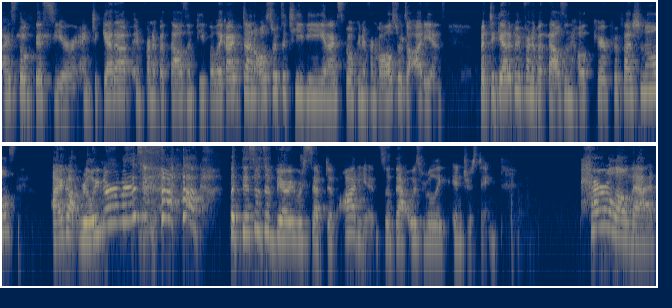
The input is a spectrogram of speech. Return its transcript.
I spoke this year, and to get up in front of a thousand people, like I've done all sorts of TV and I've spoken in front of all sorts of audience, but to get up in front of a thousand healthcare professionals, I got really nervous. but this was a very receptive audience, so that was really interesting. Parallel that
